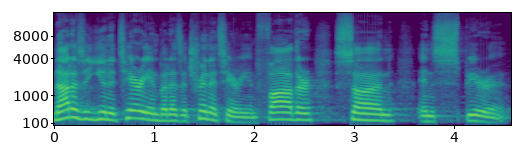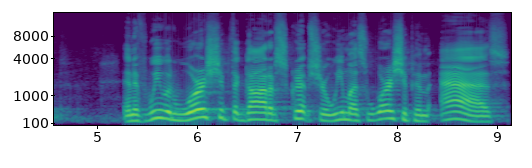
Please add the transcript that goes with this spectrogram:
not as a Unitarian, but as a Trinitarian Father, Son, and Spirit. And if we would worship the God of Scripture, we must worship him as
